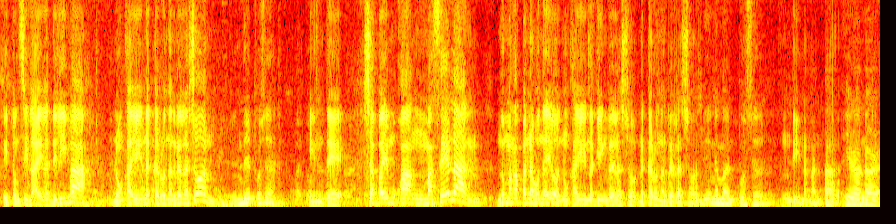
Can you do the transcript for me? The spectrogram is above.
itong si Laila de Lima nung kayo'y nagkaroon ng relasyon? Hindi po, sir. Hindi. Siya ba'y mukhang maselan nung mga panahon na yon nung kayo'y naging relasyon, nagkaroon ng relasyon? Hindi naman po, sir. Hindi naman. Uh, Your Honor,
